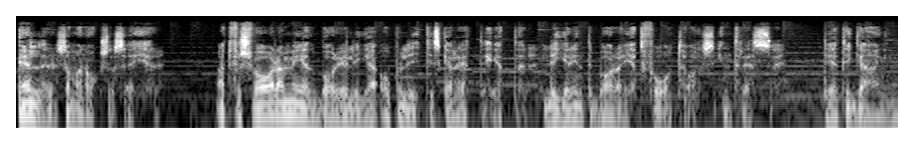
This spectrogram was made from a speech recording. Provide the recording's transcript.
Eller som han också säger, att försvara medborgerliga och politiska rättigheter ligger inte bara i ett fåtals intresse. Det är till gagn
